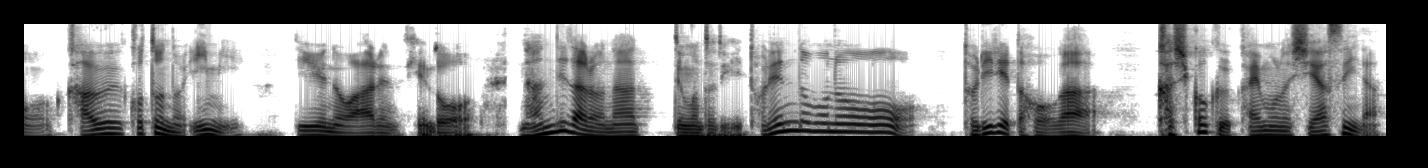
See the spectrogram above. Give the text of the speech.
を買うことの意味っていうのはあるんですけど、なんでだろうなって思った時、トレンドものを取り入れた方が賢く買い物しやすいなっ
